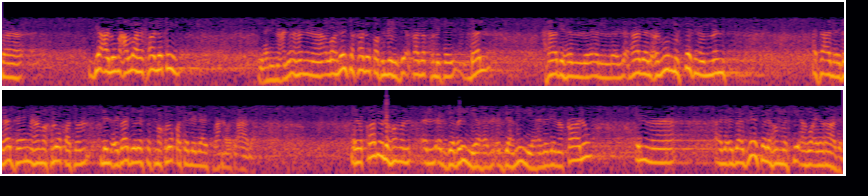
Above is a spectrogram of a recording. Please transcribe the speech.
ف جعلوا مع الله خالقين يعني معناها أن الله ليس خالق كل خالق كل شيء بل هذه هذا العموم مستثنى من أفعال العباد فإنها مخلوقة للعباد وليست مخلوقة لله سبحانه وتعالى. ويقابلهم الجبرية الجهمية الذين قالوا إن العباد ليس لهم مشيئة وإرادة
